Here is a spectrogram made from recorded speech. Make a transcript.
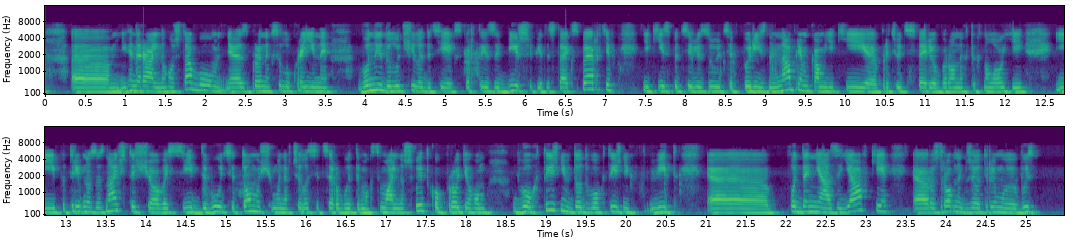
Генерального штабу збройних сил України. Вони долучили до цієї експертизи більше 500 експертів, які спеціалізуються по різним напрямкам, які працюють в сфері оборонних технологій. І потрібно зазначити, що весь світ дивується тому, що ми навчилися це робити максимально швидко протягом двох тижнів до двох тижнів від е, подання заявки. Е, розробник вже отримує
